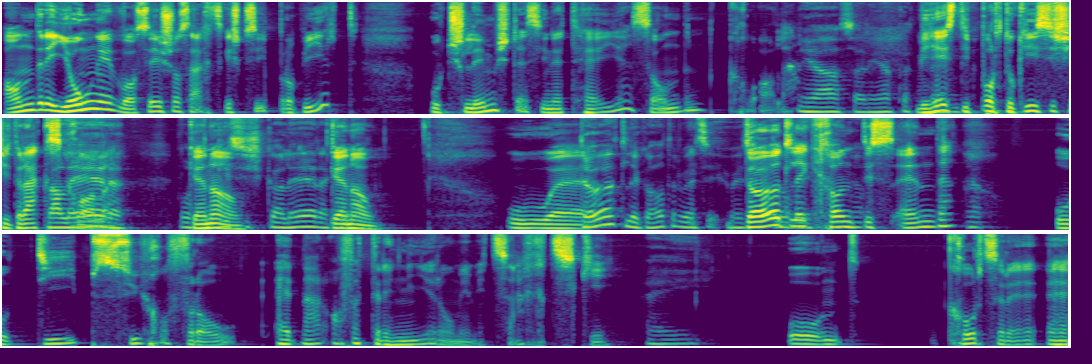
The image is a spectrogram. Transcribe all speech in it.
andere Junge, die sie schon 60 war, probiert. Und das Schlimmste sind nicht Haie, sondern Qualen. Ja, das habe ich auch Wie heisst die portugiesische Drecksquale? Galeere. Genau. Portugiesische Galeere. Genau. Und äh, Tödlich, oder? Wenn sie, wenn tödlich könnte es enden. Ja. Und die Psychofrau hat dann angefangen zu trainieren, um mit 60. Hey. Und kurzer, Re- äh,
